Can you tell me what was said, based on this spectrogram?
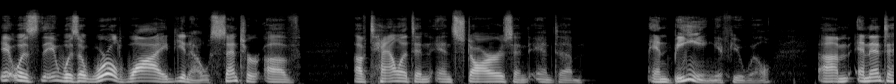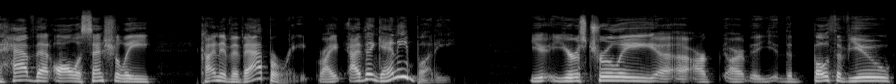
it was it was a worldwide you know center of of talent and and stars and and um, and being, if you will. Um, and then to have that all essentially kind of evaporate, right? I think anybody, yours truly, uh, are, are the both of you,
